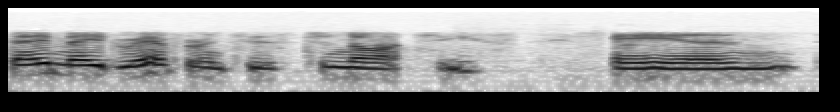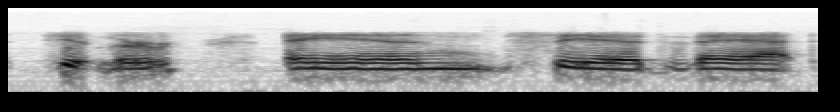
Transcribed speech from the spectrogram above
they made references to Nazis and Hitler and said that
